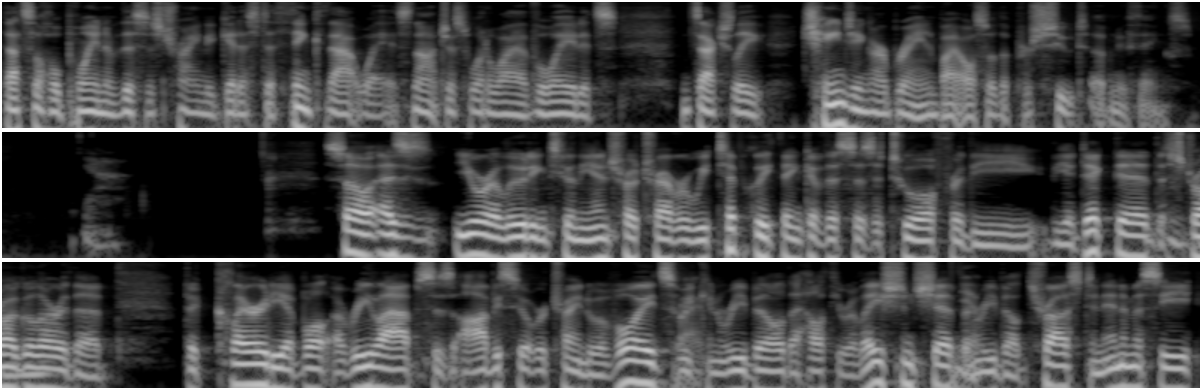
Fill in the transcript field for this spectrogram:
that's the whole point of this is trying to get us to think that way. It's not just what do I avoid. It's it's actually changing our brain by also the pursuit of new things. Yeah. So, as you were alluding to in the intro, Trevor, we typically think of this as a tool for the the addicted, the mm-hmm. struggler, the the clarity of well, a relapse is obviously what we're trying to avoid, so we can rebuild a healthy relationship Yep. and rebuild trust and intimacy.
